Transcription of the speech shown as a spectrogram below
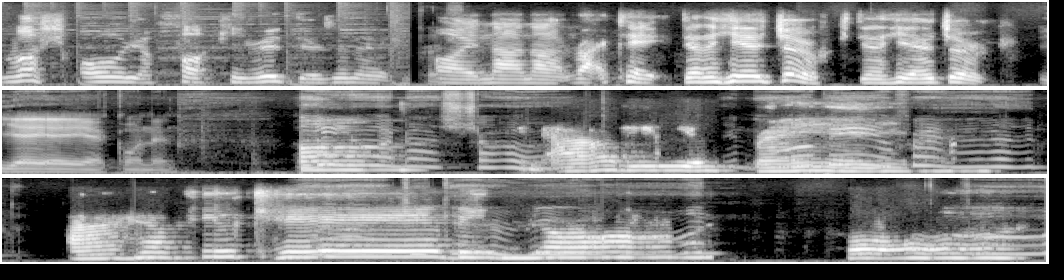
watch all your fucking videos, innit? Oi, nah, nah, right, okay. Did I hear a joke? Did I hear a joke? Yeah, yeah, yeah. Go on then. I'll be your friend. I have to carry on, for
